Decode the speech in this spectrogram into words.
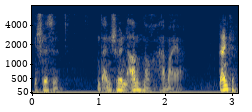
Ihr Schlüssel. Und einen schönen Abend noch, Herr Meier. Danke.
